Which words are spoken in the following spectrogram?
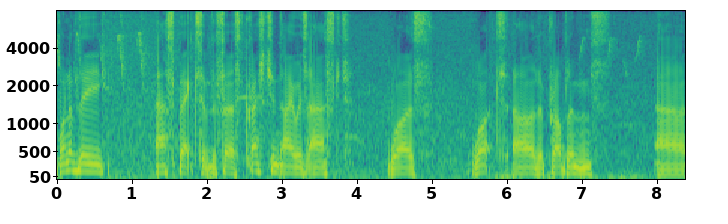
One of the aspects of the first question I was asked was, what are the problems uh,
